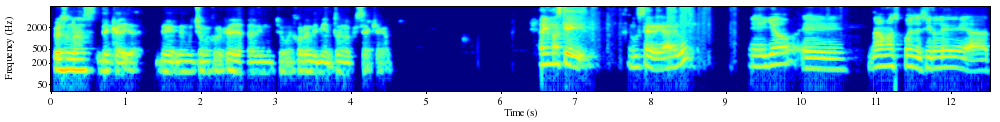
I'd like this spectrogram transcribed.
personas de calidad, de, de mucho mejor calidad y mucho mejor rendimiento en lo que sea que hagamos. ¿Alguien más que me gusta agregar algo? Eh, yo, eh, nada más puedes decirle a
